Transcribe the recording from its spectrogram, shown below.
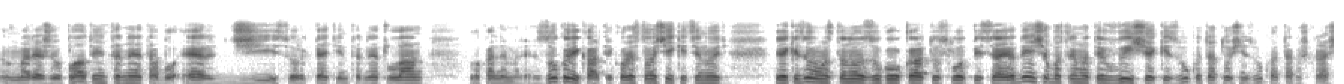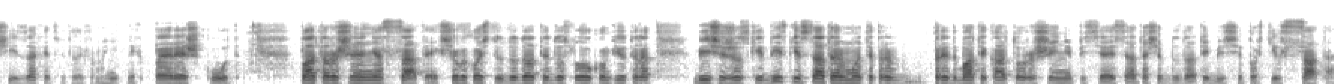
мережеву плату інтернет або RG45 інтернет LAN локальна мережа. Звукові карти. Користувачі, які цінують якість звуку, встановлюють звукову карту слот 51, щоб отримати вищу якість звуку та точність звуку, а також кращий захист від електромагнітних перешкод. Плата розширення SATA. Якщо ви хочете додати до свого комп'ютера більше жорстких дисків SATA, ви можете придбати карту розширення PCI SATA, щоб додати більше портів SATA.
